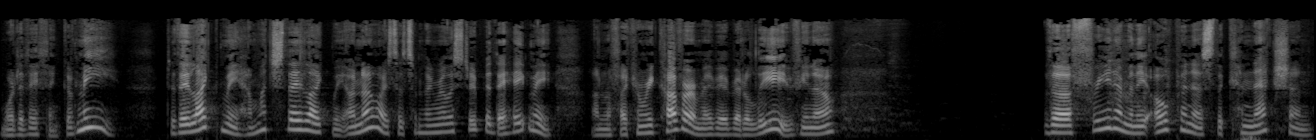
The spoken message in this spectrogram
what do they think of me? Do they like me? How much do they like me? Oh no, I said something really stupid. They hate me. I don't know if I can recover. Maybe I better leave, you know? The freedom and the openness, the connection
